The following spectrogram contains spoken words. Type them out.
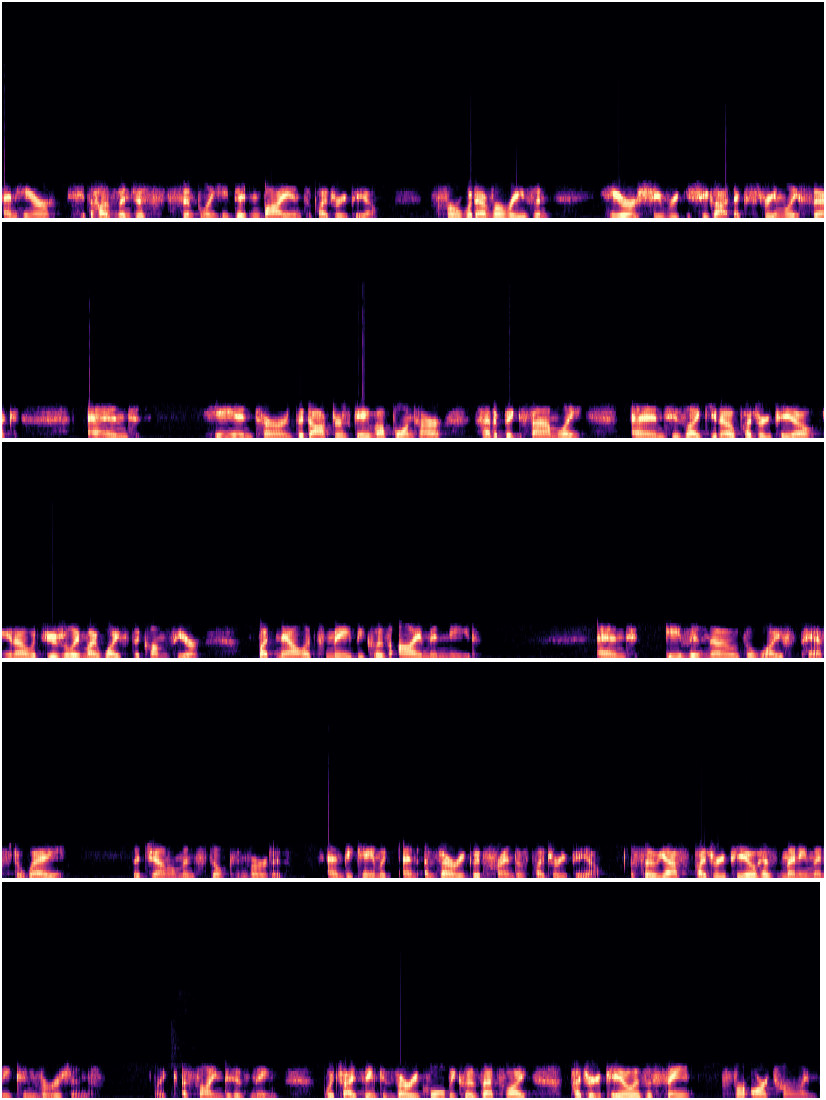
And here, the husband just simply he didn't buy into Padre Pio for whatever reason. Here, she re- she got extremely sick, and he, in turn, the doctors gave up on her, had a big family, and he's like, you know, Padre Pio, you know, it's usually my wife that comes here, but now it's me because I'm in need. And even though the wife passed away, the gentleman still converted and became again a very good friend of Padre Pio. So yes, Padre Pio has many, many conversions, like assigned to his name, which I think is very cool because that's why Padre Pio is a saint for our time.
